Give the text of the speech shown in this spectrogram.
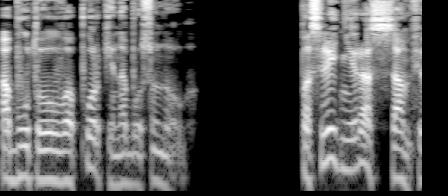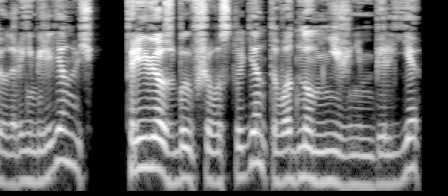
обутого в опорке на босу ногу. Последний раз сам Федор Емельянович привез бывшего студента в одном нижнем белье,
